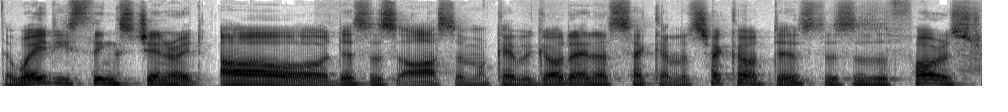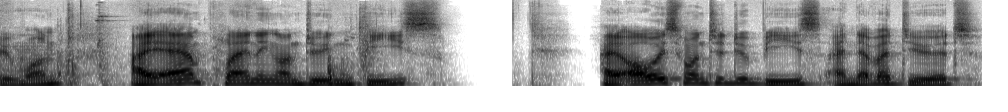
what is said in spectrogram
The way these things generate. Oh, this is awesome. Okay, we go there in a second. Let's check out this. This is a forestry one. I am planning on doing bees. I always want to do bees. I never do it.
